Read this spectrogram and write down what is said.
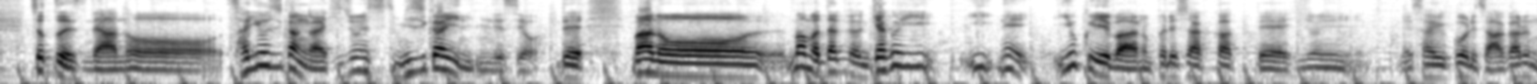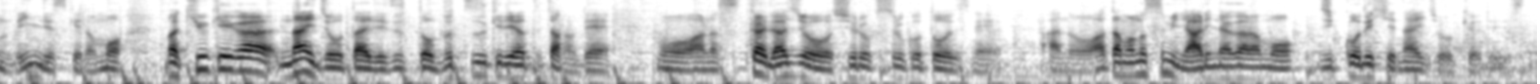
ちょっとですね、あのー、作業時間が非常に短いんですよ。で、まああのー、まあまあだから逆にね、よく言えばあのプレッシャーかかって非常に作業効率上がるのでいいんですけども、まあ、休憩がない状態でずっとぶっ続けでやってたのでもうあのすっかりラジオを収録することをですねあの頭の隅にありながらも実行できてない状況でですね、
